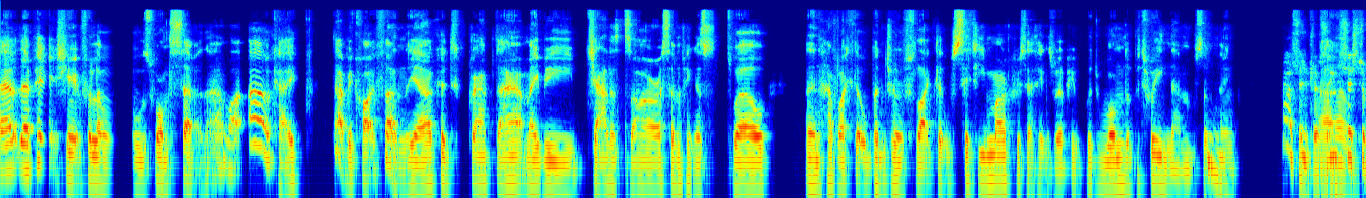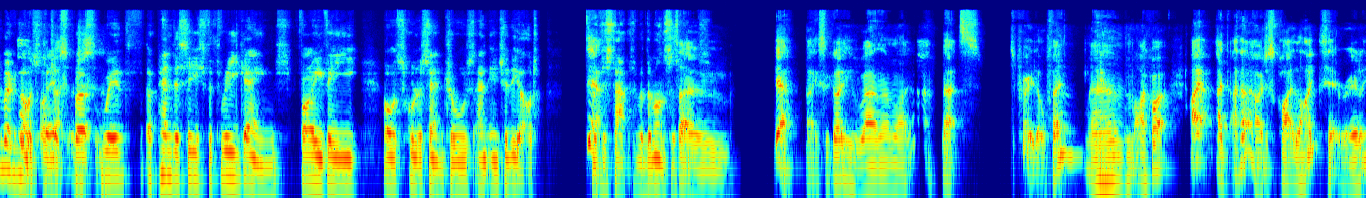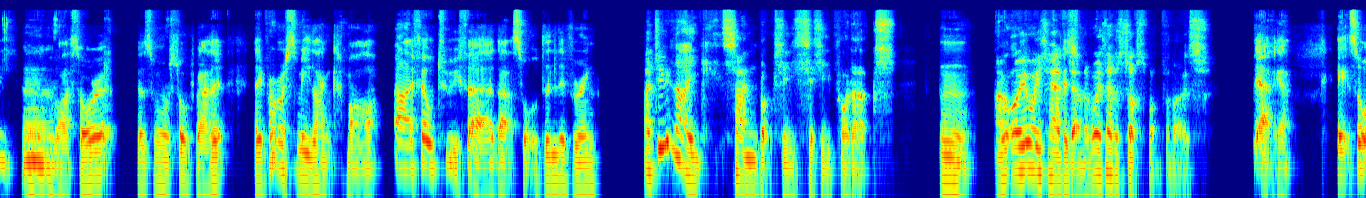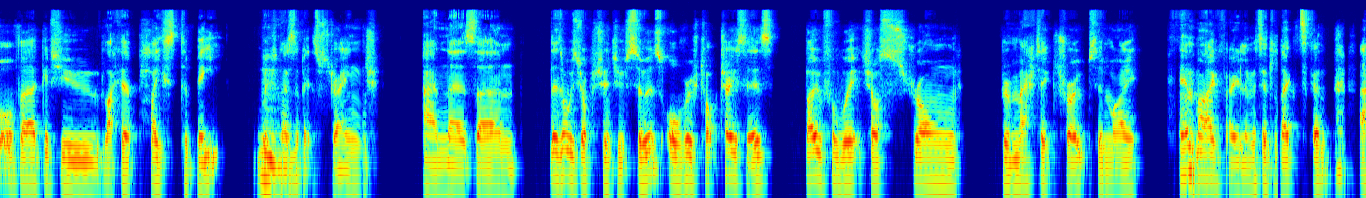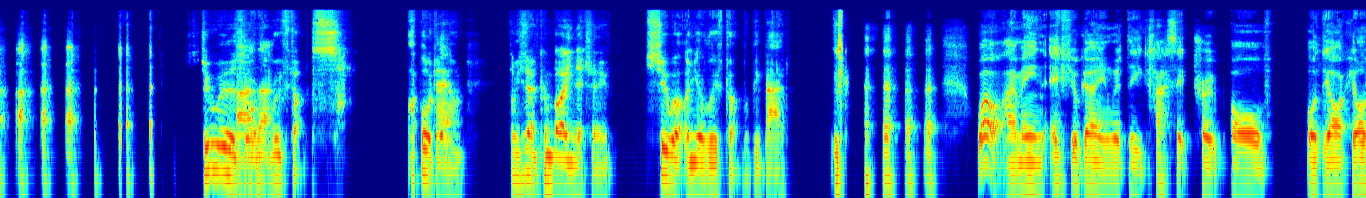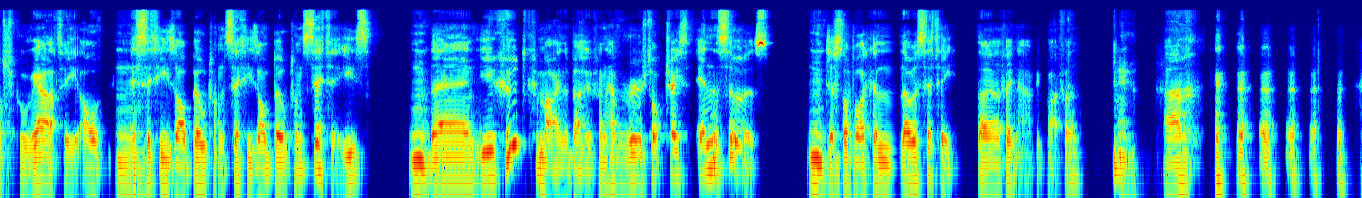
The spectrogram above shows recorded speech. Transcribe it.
They're, they're pitching it for levels one to seven. And I'm like, oh, okay, that'd be quite fun. You know, I could grab that, maybe Jalazar or something as well, and then have like a little bunch of like little city micro settings where people would wander between them or something. That's interesting. Um, System oh, agnostic, just- but just- with appendices for three games: Five E, Old School Essentials, and Into the Odd. Yeah. With the stats with the monster stats. So yeah, basically, and I'm like, oh, that's it's a pretty little thing. Um, I quite, I, I, I don't know, I just quite liked it really Mm. when I saw it because someone was talking about it. They promised me Lankhmar, and I feel, to be fair, that's sort of delivering. I do like sandboxy city products. Mm. I, I always have done. I've always had a soft spot for those. Yeah, yeah. It sort of uh, gives you like a place to be, which Mm. is a bit strange. And there's um there's always the opportunity of sewers or rooftop chases, both of which are strong dramatic tropes in my in my very limited lexicon. Sewers Uh, or that- rooftops, up or down. As long as you don't combine the two. Sewer on your rooftop would be bad. well, I mean, if you're going with the classic trope of or the archaeological reality of Mm. the cities are built on cities on built on cities, Mm. then you could combine the both and have a rooftop chase in the sewers. Mm. just of like a lower city. So I think that'd be quite fun. Yeah. Um,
